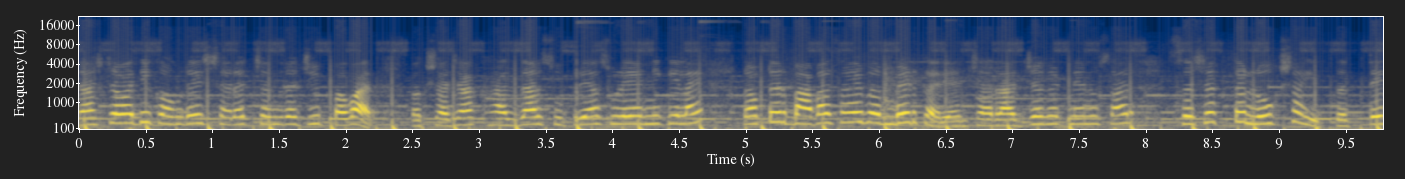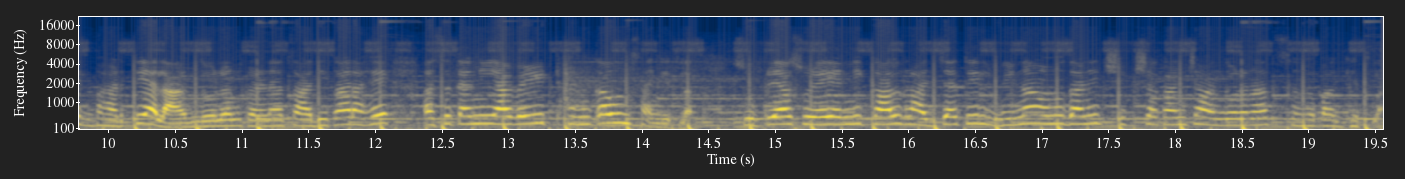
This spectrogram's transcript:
राष्ट्रवादी काँग्रेस शरदचंद्रजी पवार पक्षाच्या खासदार सुप्रिया सुळे यांनी केलाय. डॉक्टर बाबासाहेब आंबेडकर यांच्या राज्यघटनेनुसार सशक्त लोकशाहीत प्रत्येक भारतीयाला आंदोलन करण्याचा अधिकार आहे असं त्यांनी यावेळी ठणकावून सांगितलं. सुप्रिया सुळे यांनी काल राज्यातील विना अनुदानित शिक्षकांच्या आंदोलनात सहभाग घेतला.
